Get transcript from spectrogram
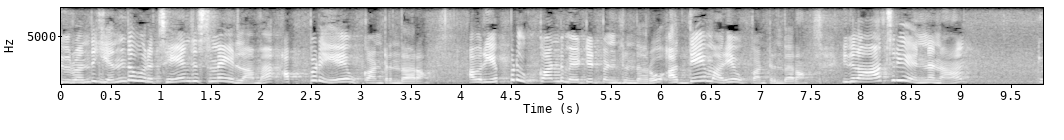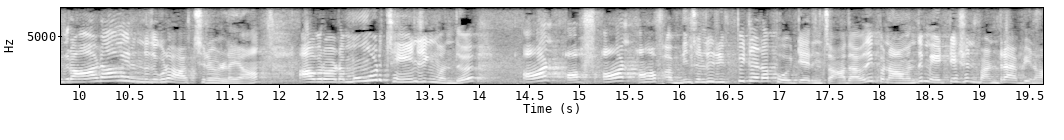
இவர் வந்து எந்த ஒரு சேஞ்சஸுமே இல்லாமல் அப்படியே உட்காண்ட்ருந்தாராம் அவர் எப்படி உட்காந்து மெடிடேட் பண்ணிட்டு இருந்தாரோ அதே மாதிரியே உட்காண்ட்ருந்தாராம் இதில் ஆச்சரியம் என்னென்னா இவர் ஆடாமல் இருந்தது கூட ஆச்சரியம் இல்லையா? அவரோட மூட் சேஞ்சிங் வந்து ஆன் ஆஃப் ஆன் ஆஃப் அப்படின்னு சொல்லி ரிப்பீட்டடாக போயிட்டே இருந்துச்சான் அதாவது இப்போ நான் வந்து மெடிடேஷன் பண்ணுறேன் அப்படின்னா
